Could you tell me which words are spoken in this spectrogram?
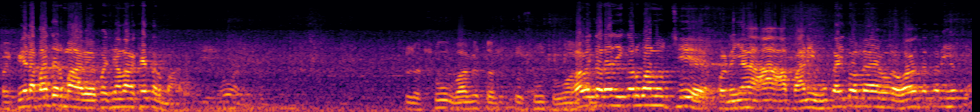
પછી પહેલાં પાદરમાં આવે પછી અમારા ખેતરમાં આવે. એટલે શું વાવેતર શું ધોવા વાવેતર હજી કરવાનું છે, પણ અહીંયા આ પાણી હુકાય તો અમે વાવેતર કરી શકીએ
